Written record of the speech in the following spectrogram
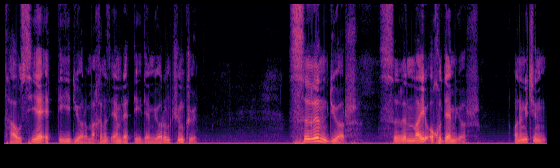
tavsiye ettiği diyorum. Bakınız emrettiği demiyorum. Çünkü sığın diyor. Sığınmayı oku demiyor. Onun için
